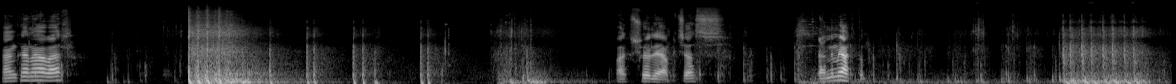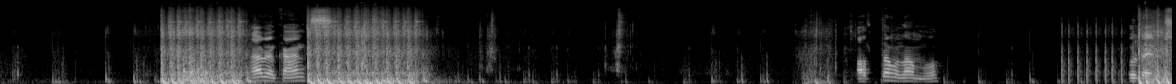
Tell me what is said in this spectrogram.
Kanka ne haber? Bak şöyle yapacağız. Kendimi yaktım. Ne yapıyorsun kanks? Altta mı lan bu? Buradaymış.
